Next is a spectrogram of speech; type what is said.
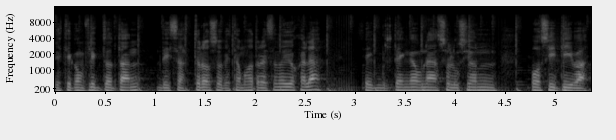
este conflicto tan desastroso que estamos atravesando y ojalá se tenga una solución positiva.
